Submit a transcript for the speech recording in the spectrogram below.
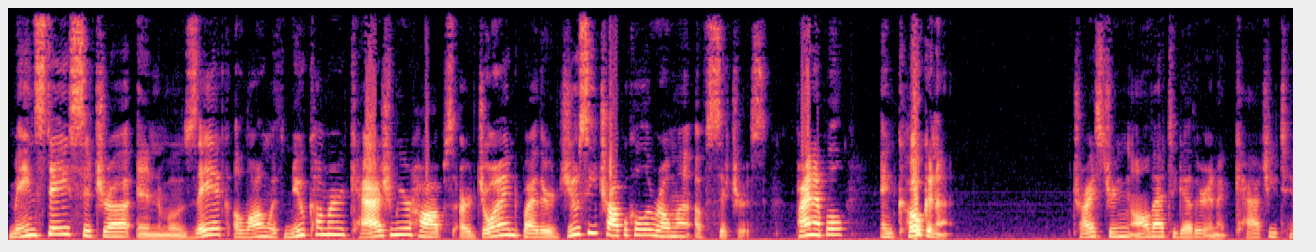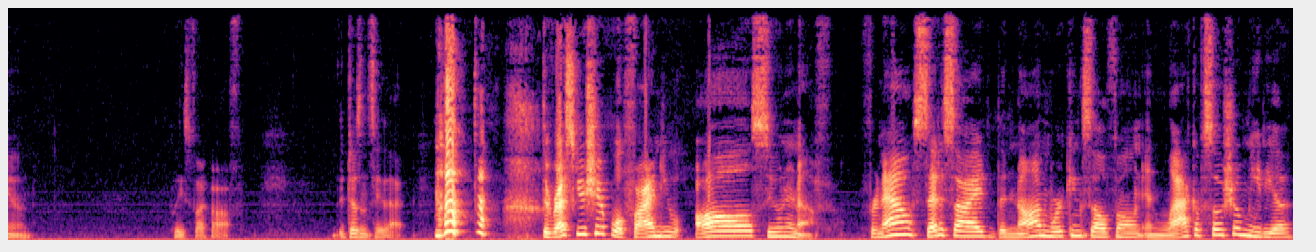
Mainstay Citra and Mosaic, along with newcomer Cashmere hops, are joined by their juicy tropical aroma of citrus, pineapple, and coconut. Try stringing all that together in a catchy tune. Please fuck off. It doesn't say that. the rescue ship will find you all soon enough. For now, set aside the non working cell phone and lack of social media.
